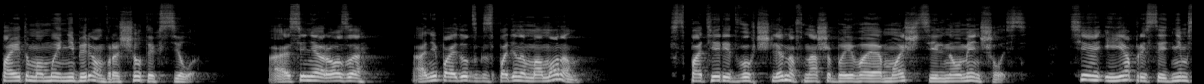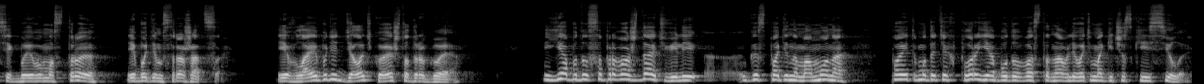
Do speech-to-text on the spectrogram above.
Поэтому мы не берем в расчет их силу. А Синяя Роза? Они пойдут с господином Мамоном? С потерей двух членов наша боевая мощь сильно уменьшилась. Те и я присоединимся к боевому строю и будем сражаться. И Влай будет делать кое-что другое. Я буду сопровождать вели... Э, господина Мамона, поэтому до тех пор я буду восстанавливать магические силы.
